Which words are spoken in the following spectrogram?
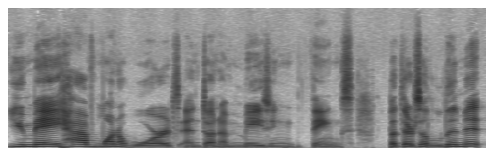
You may have won awards and done amazing things, but there's a limit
